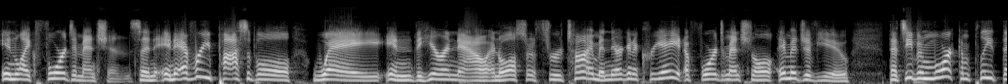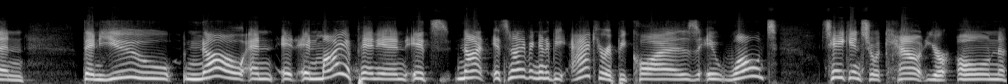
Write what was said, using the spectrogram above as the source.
in like four dimensions and in every possible way in the here and now and also through time and they're going to create a four dimensional image of you that's even more complete than then you know. And it, in my opinion it's not it's not even going to be accurate because it won't take into account your own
